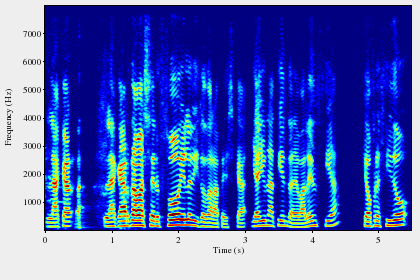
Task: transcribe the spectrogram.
la, carta va a ser foil y toda la pesca. Y hay una tienda de Valencia que ha ofrecido,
